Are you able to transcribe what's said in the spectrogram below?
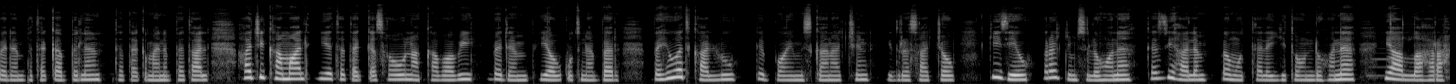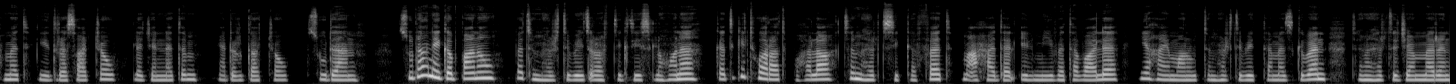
በደንብ ተቀብለን ተጠቅመንበታል። ሀጂ ከማል የተጠቀሰውን አካባቢ በደንብ ያውቁት ነበር። በህይወት ካሉ ልባዊ ምስጋናችን ይድረሳቸው። ጊዜው ረጅም ስለሆነ ከዚህ ዓለም በሞት ተለይተው እንደሆነ የአላህ ራህመት ይድረሳቸው፣ ለጀነትም ያደርጋቸው። ሱዳን ሱዳን የገባ ነው በትምህርት ቤት ረፍት ጊዜ ስለሆነ ከጥቂት ወራት በኋላ ትምህርት ሲከፈት ማዕሀደል ኢልሚ በተባለ የሃይማኖት ትምህርት ቤት ተመዝግበን ትምህርት ጀመርን።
